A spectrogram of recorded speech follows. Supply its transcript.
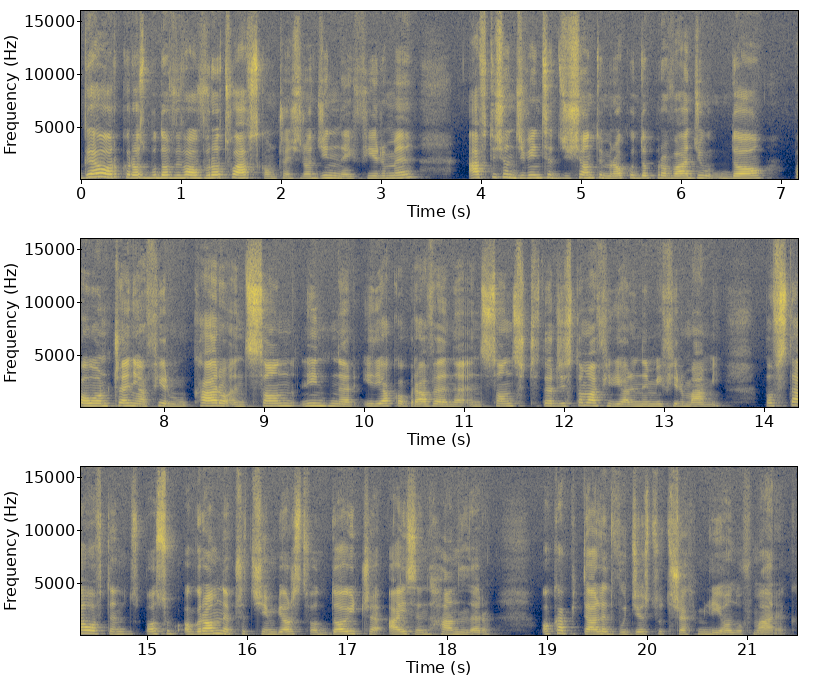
Georg rozbudowywał wrocławską część rodzinnej firmy, a w 1910 roku doprowadził do połączenia firm Caro Son, Lindner i Jakob Ravene Son z 40 filialnymi firmami. Powstało w ten sposób ogromne przedsiębiorstwo Deutsche Eisenhandler o kapitale 23 milionów marek.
